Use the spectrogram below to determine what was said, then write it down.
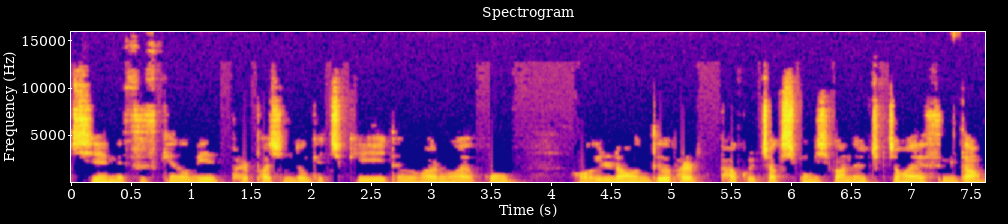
CMS 스캐너 및 발파 진동 계측기 등을 활용하였고 어, 1라운드 발파 굴착 시공 시간을 측정하였습니다.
